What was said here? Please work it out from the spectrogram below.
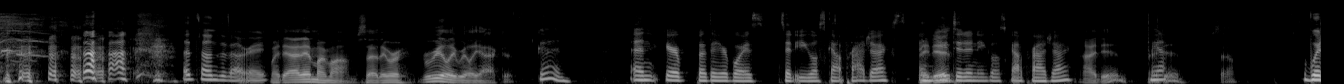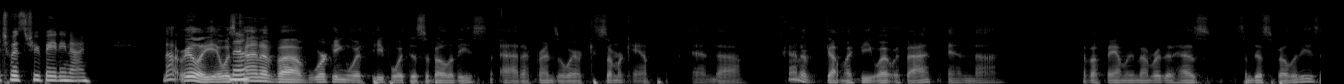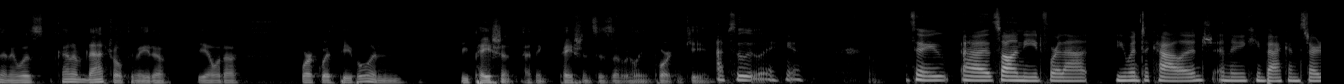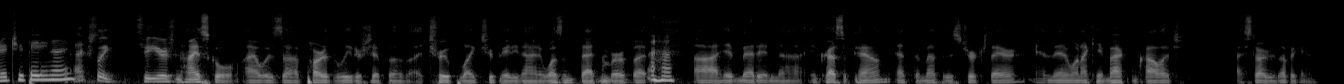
that sounds about right. my dad and my mom, so they were really really active. Good. And your both of your boys did Eagle Scout projects, and you did. did an Eagle Scout project, I did, I Yeah. did. So which was Troop 89. Not really. It was No? kind of uh, working with people with disabilities at a Friends Aware summer camp, and uh, kind of got my feet wet with that, and uh, have a family member that has some disabilities, and it was kind of natural to me to be able to work with people and be patient. I think patience is a really important key. Absolutely, yeah. So you uh, saw a need for that you went to college, and then you came back and started Troop 89? Actually, two years in high school, I was uh, part of the leadership of a troop like Troop 89. It wasn't that number, but Uh-huh. uh, it met in uh, in Cresaptown at the Methodist Church there. And then when I came back from college, I started up again.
